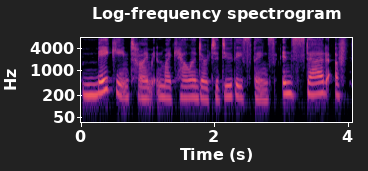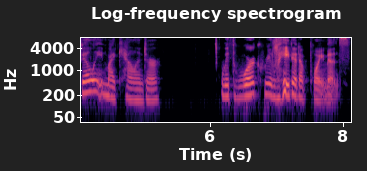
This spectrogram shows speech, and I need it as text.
making time in my calendar to do these things instead of filling my calendar with work related appointments.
